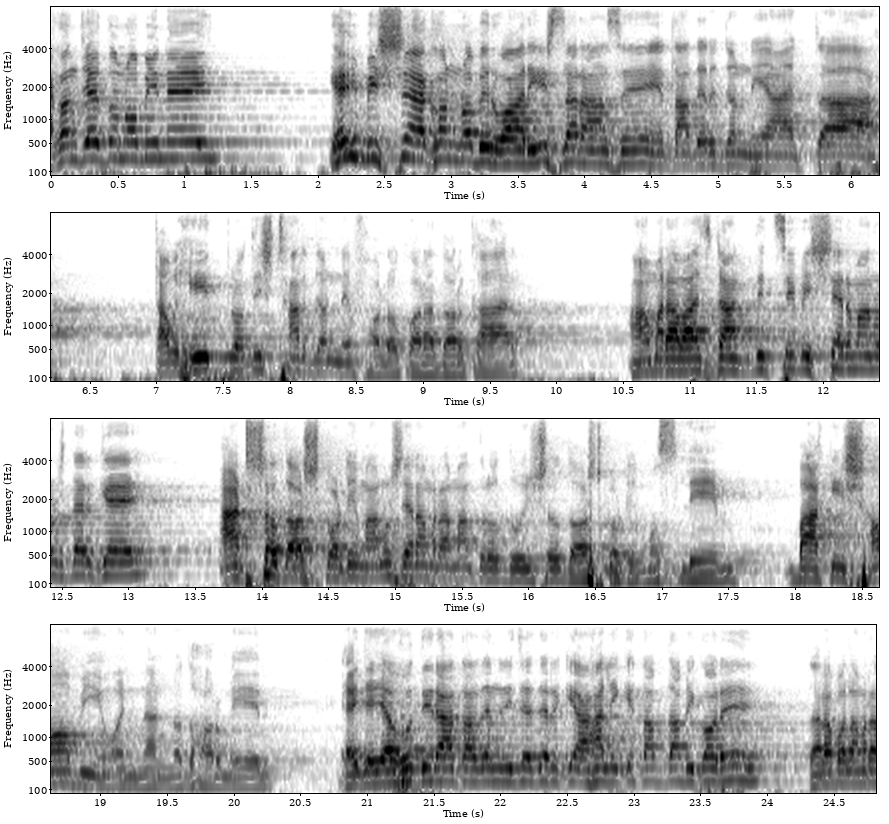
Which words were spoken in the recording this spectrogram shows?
এখন যেহেতু নবী নেই, এই বিশ্বে এখন নবীর ওয়ারিস যারা আছে, তাদের জন্য একটা তাওহিদ প্রতিষ্ঠার জন্য ফলো করা দরকার। আমরা আওয়াজ ডাক দিচ্ছে বিশ্বের মানুষদেরকে। আটশো দশ কোটি মানুষের আমরা মাত্র দুইশো দশ কোটি মুসলিম। বাকি সবই অন্যান্য ধর্মের। এই যে ইহুদিরা তাদের নিজেদেরকে আহালি কিতাব দাবি করে, তারা বলে আমরা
